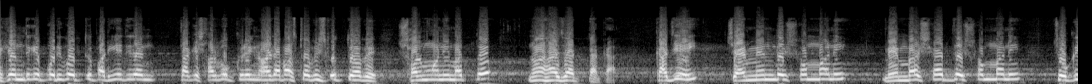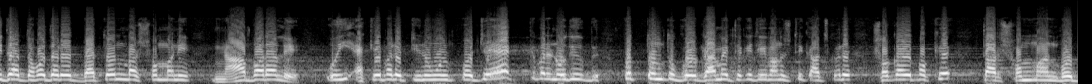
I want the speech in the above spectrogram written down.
এখান থেকে পরিবর্তে পাঠিয়ে দিলেন, তাকে সার্বক্ষণিক নয়টা পাঁচটা অফিস করতে হবে সম্মানী মাত্র নয় হাজার টাকা। কাজেই চেয়ারম্যানদের সম্মানী মেম্বার সাহেবদের সম্মানী চৌকিদার দফাদারের বেতন বা সম্মানী না বাড়ালে ওই একেবারে তৃণমূল পর্যায়ে একেবারে নদী প্রত্যন্ত গ্রামে থেকে যে মানুষটি কাজ করে সরকারের পক্ষে তার সম্মান বোধ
